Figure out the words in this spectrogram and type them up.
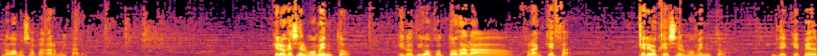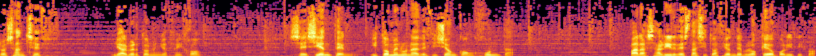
lo vamos a pagar muy caro. Creo que es el momento, y lo digo con toda la franqueza, creo que es el momento de que Pedro Sánchez y Alberto Núñez Feijó se sienten y tomen una decisión conjunta para salir de esta situación de bloqueo político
